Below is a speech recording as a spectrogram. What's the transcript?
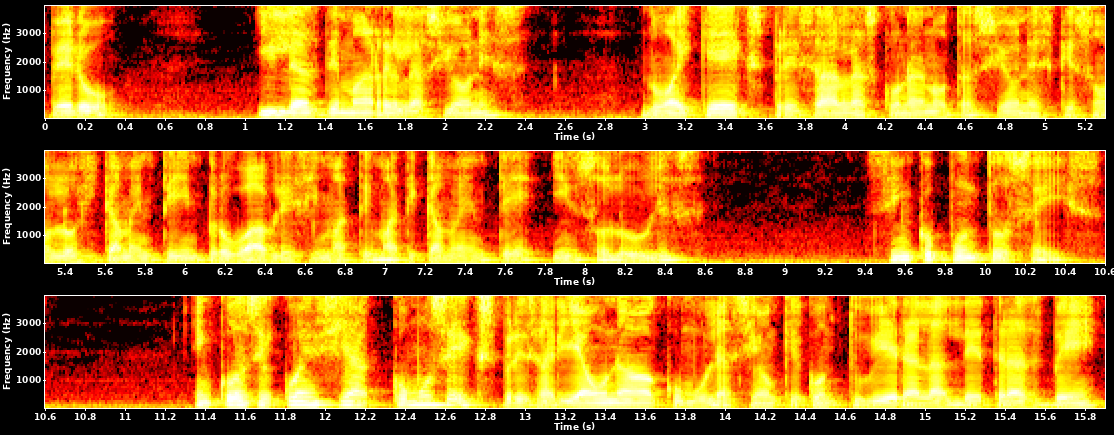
Pero, ¿y las demás relaciones? ¿No hay que expresarlas con anotaciones que son lógicamente improbables y matemáticamente insolubles? 5.6. En consecuencia, ¿cómo se expresaría una acumulación que contuviera las letras B,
